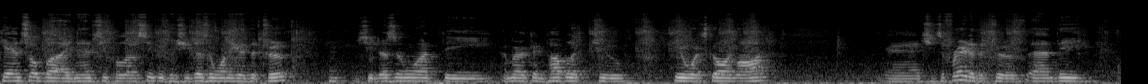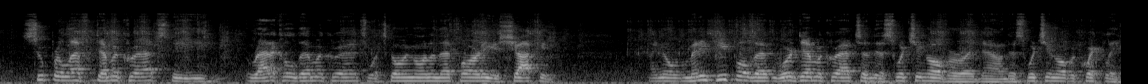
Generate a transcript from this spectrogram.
canceled by Nancy Pelosi because she doesn't want to hear the truth. She doesn't want the American public to hear what's going on. And she's afraid of the truth. And the super left Democrats, the radical Democrats, what's going on in that party is shocking. I know many people that were Democrats and they're switching over right now, and they're switching over quickly.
